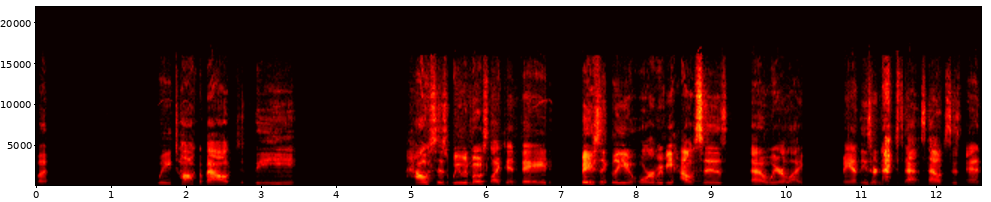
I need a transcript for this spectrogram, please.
but we talk about the houses we would most like to invade. Basically, horror movie houses that we are like, man, these are nice ass houses, and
